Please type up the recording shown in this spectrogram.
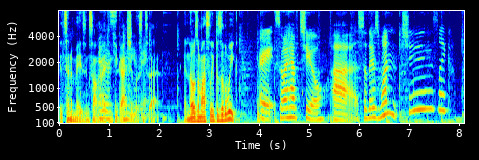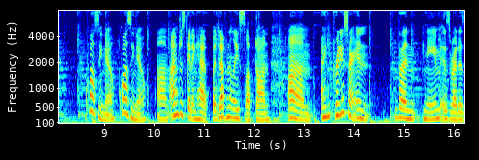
It's an amazing song, and I think you guys should listen to that. And those are my sleepers of the week. All right, so I have two. Uh, so there's one. She's like quasi new, quasi new. Um, I'm just getting hip, but definitely slept on. Um, I'm pretty certain the name is read as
